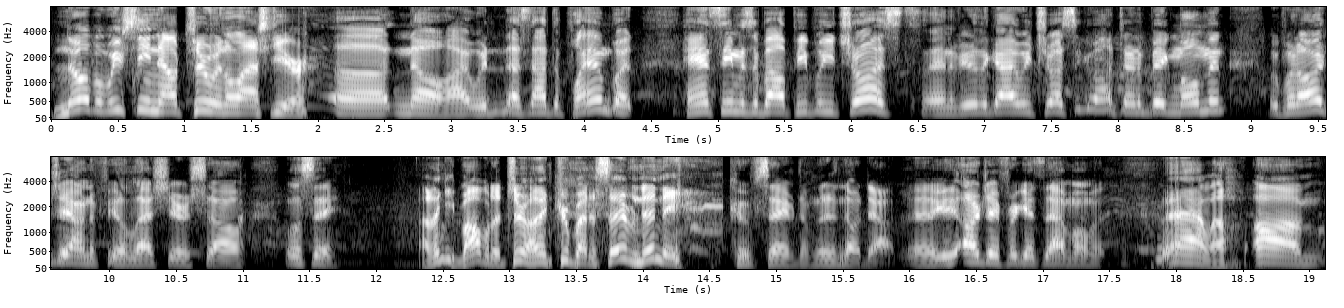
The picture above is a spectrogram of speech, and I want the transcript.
No, but we've seen now two in the last year. Uh, no, I would. That's not the plan. But hands team is about people you trust, and if you're the guy we trust to go out there in a big moment, we put RJ on the field last year, so we'll see. I think he bobbled it too. I think Coop had to save him, didn't he? Coop saved him. There's no doubt. Uh, RJ forgets that moment. Yeah, well, um,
